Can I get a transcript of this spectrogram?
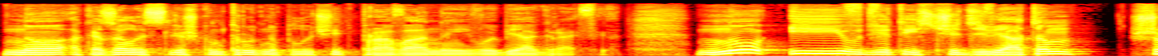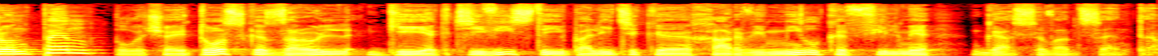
но оказалось слишком трудно получить права на его биографию. Ну и в 2009-м Шон Пен получает Оскар за роль гей-активиста и политика Харви Милка в фильме Гаса Ван Сента.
